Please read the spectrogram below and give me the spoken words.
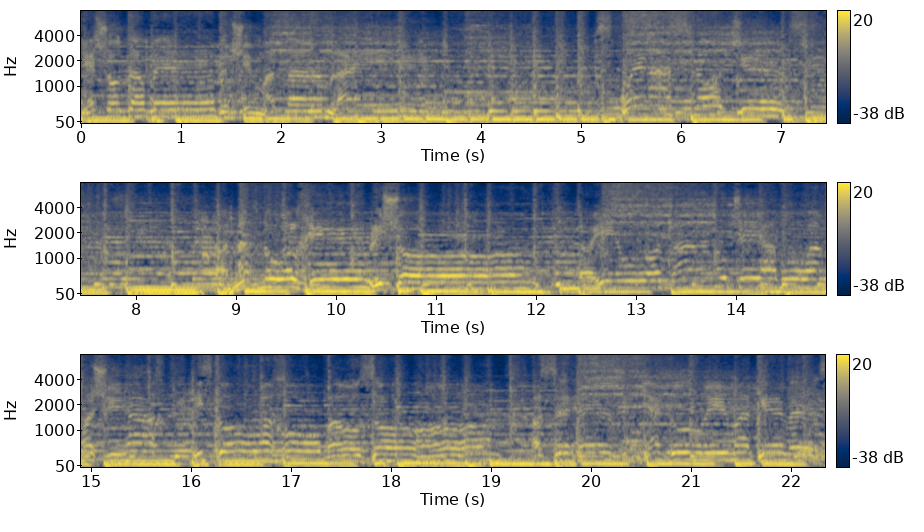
ויש עוד הרבה ברשימת המלאים. אנחנו הולכים לישון. תעירו אותנו כשיבוא המשיח, לזכור החור באוזון. הסאב יגור עם הכבש,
